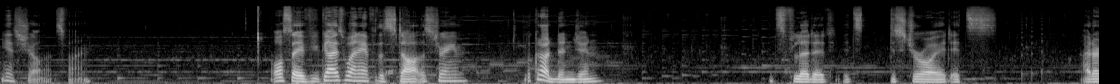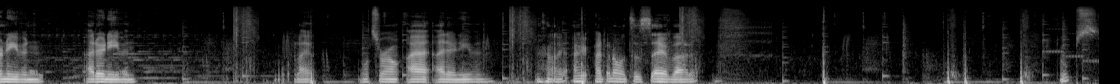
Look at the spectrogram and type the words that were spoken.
Yes, sure, that's fine. Also, if you guys weren't here for the start of the stream, look at our dungeon. It's flooded. It's destroyed. It's... I don't even... I don't even... Like, what's wrong? I, I don't even... I, I don't know what to say about it. Oops.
